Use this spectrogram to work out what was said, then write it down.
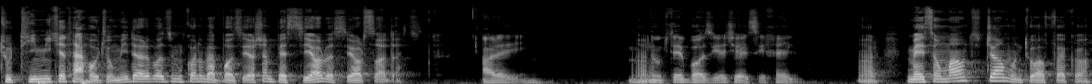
تو تیمی که تهاجمی داره بازی می‌کنه و بازیاش هم بسیار بسیار ساده است. آره این آره. نکته بازی چلسی خیلی. آره. میسون ماونت جامون تو افکا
